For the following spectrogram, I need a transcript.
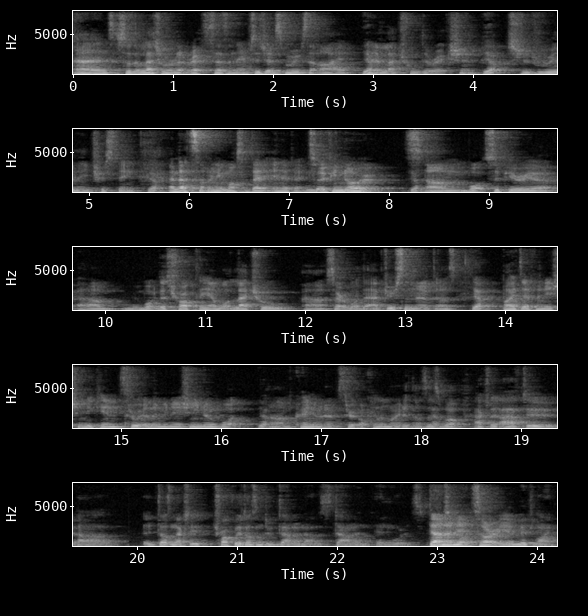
And so the lateral rectus, as the name suggests, moves the eye Yeah. in a lateral direction, Yeah. which is really interesting. Yeah. And that's the only muscle that it innervates. So if you know um, what superior, um, what the trochlear and what lateral, uh, sorry, what the abducens nerve does, by definition, you can, through elimination, you know what um, cranial nerve through oculomotor does as well. Actually, I have to uh, it doesn't actually trochlear doesn't do down and out. It's down and inwards. Down and in, sorry, yeah. midline.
